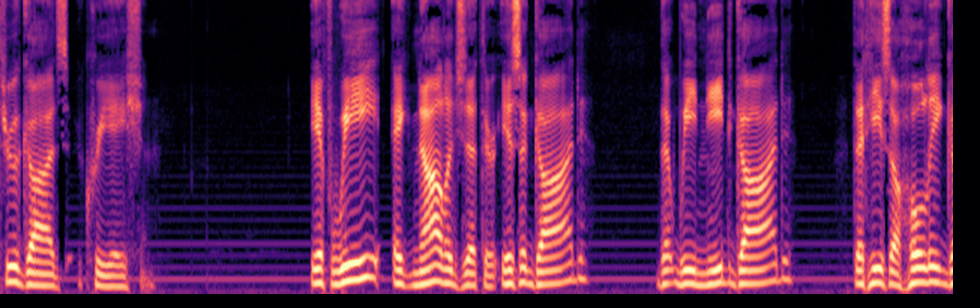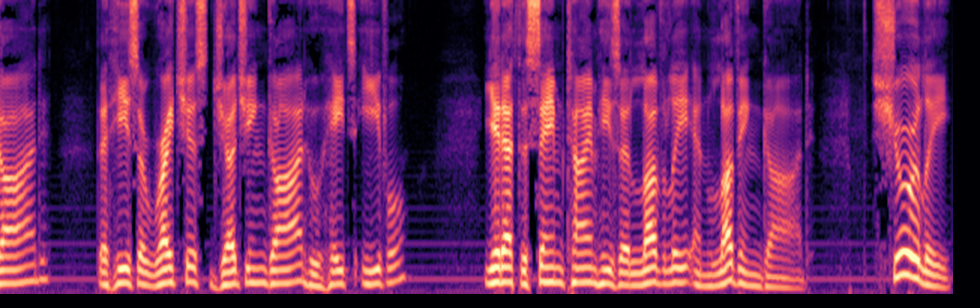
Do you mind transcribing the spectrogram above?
through God's creation. If we acknowledge that there is a God, that we need God, that He's a holy God, that He's a righteous, judging God who hates evil, yet at the same time He's a lovely and loving God, surely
